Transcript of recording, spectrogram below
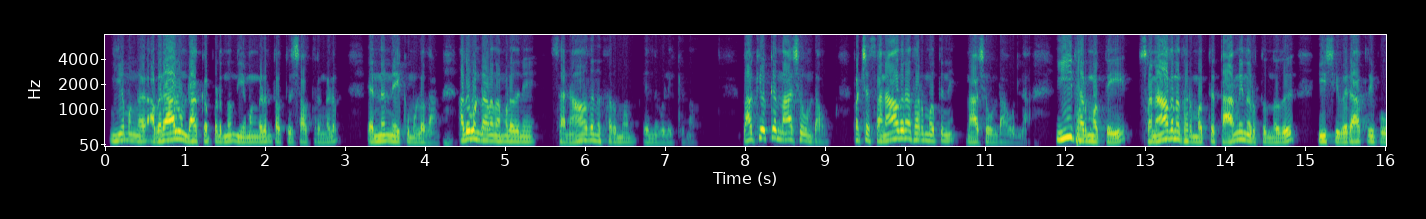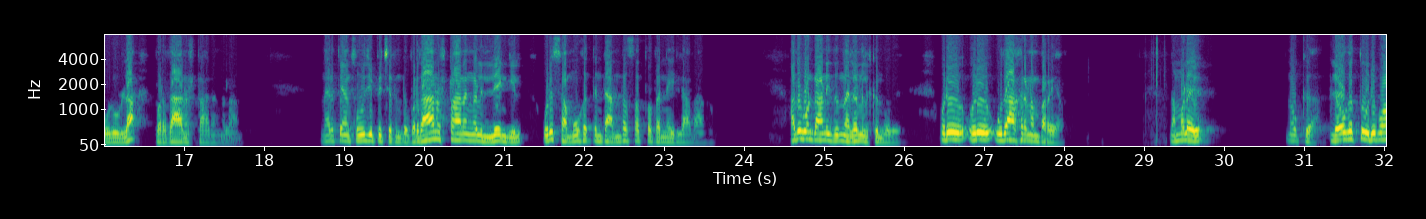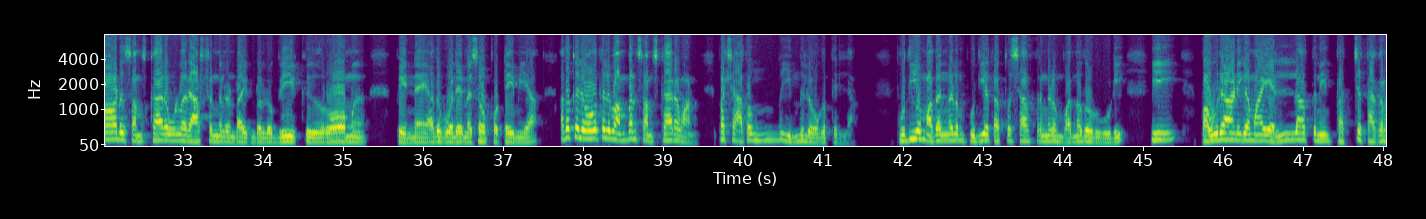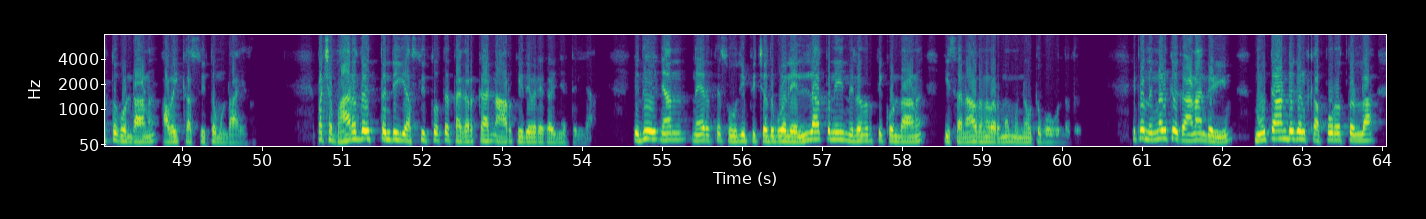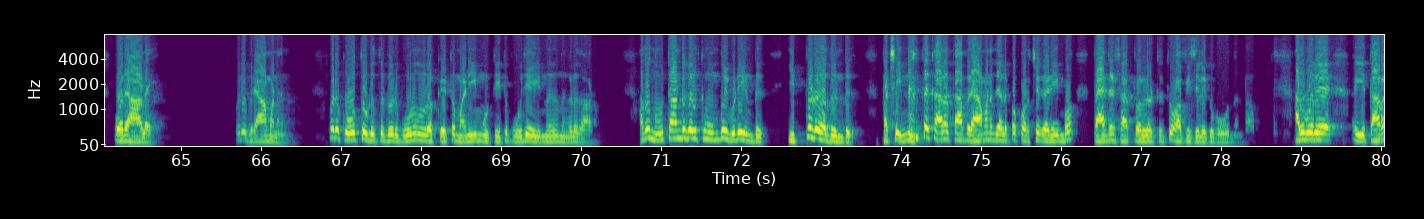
നിയമങ്ങൾ അവരാൽ ഉണ്ടാക്കപ്പെടുന്ന നിയമങ്ങളും തത്വശാസ്ത്രങ്ങളും എന്നേക്കുമുള്ളതാണ് അതുകൊണ്ടാണ് നമ്മളതിനെ സനാതനധർമ്മം എന്ന് വിളിക്കുന്നത്. ബാക്കിയൊക്കെ നാശം ഉണ്ടാവും. പക്ഷെ സനാതനധർമ്മത്തിന് നാശം ഉണ്ടാവില്ല ഈ ധർമ്മത്തെ സനാതനധർമ്മത്തെ താങ്ങി നിർത്തുന്നത് ഈ ശിവരാത്രി പോലുള്ള വ്രതാനുഷ്ഠാനങ്ങളാണ്. നേരത്തെ ഞാൻ സൂചിപ്പിച്ചിട്ടുണ്ട് വ്രതാനുഷ്ഠാനങ്ങൾ ഇല്ലെങ്കിൽ ഒരു സമൂഹത്തിന്റെ അന്തസത്ത തന്നെ ഇല്ലാതാകും. അതുകൊണ്ടാണ് ഇത് നിലനിൽക്കുന്നത്. ഒരു ഒരു ഉദാഹരണം പറയാം. നമ്മൾ നോക്കുക. ലോകത്ത് ഒരുപാട് സംസ്കാരമുള്ള രാഷ്ട്രങ്ങൾ ഉണ്ടായിട്ടുണ്ടല്ലോ. ഗ്രീക്ക് റോം പിന്നെ അതുപോലെ മെസോപ്പൊട്ടേമിയ. അതൊക്കെ ലോകത്തിൽ വമ്പൻ സംസ്കാരമാണ്. പക്ഷെ അതൊന്നും ഇന്ന് ലോകത്തില്ല. പുതിയ മതങ്ങളും പുതിയ തത്വശാസ്ത്രങ്ങളും വന്നതോടുകൂടി ഈ പൗരാണികമായ എല്ലാത്തിനെയും തച്ച് തകർത്തുകൊണ്ടാണ് അവയ്ക്ക് അസ്തിത്വം ഉണ്ടായത് പക്ഷെ ഭാരതത്തിന്റെ ഈ അസ്തിത്വത്തെ തകർക്കാൻ ആർക്കും ഇതുവരെ കഴിഞ്ഞിട്ടില്ല. ഇത് ഞാൻ നേരത്തെ സൂചിപ്പിച്ചതുപോലെ എല്ലാത്തിനെയും നിലനിർത്തിക്കൊണ്ടാണ് ഈ സനാതനധർമ്മം മുന്നോട്ട് പോകുന്നത്. ഇപ്പൊ നിങ്ങൾക്ക് കാണാൻ കഴിയും നൂറ്റാണ്ടുകൾക്കപ്പുറത്തുള്ള ഒരാളെ ഒരു ബ്രാഹ്മണൻ ഒരു കോത്തുടുത്തിട്ട് ഒരു പൂണുനൂലൊക്കെ ഇട്ട് മണിയും മുട്ടിയിട്ട് പൂജ ചെയ്യുന്നത് നിങ്ങൾ കാണും. അത് നൂറ്റാണ്ടുകൾക്ക് മുമ്പ് ഇവിടെയുണ്ട് ഇപ്പോഴും അതുണ്ട്. പക്ഷെ ഇന്നത്തെ കാലത്ത് ആ ബ്രാഹ്മണൻ ചിലപ്പോൾ കുറച്ച് കഴിയുമ്പോൾ പാന്റും ഷർട്ടും ഇട്ടിട്ട് ഓഫീസിലേക്ക് പോകുന്നുണ്ടാവും. അതുപോലെ ഈ തറ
